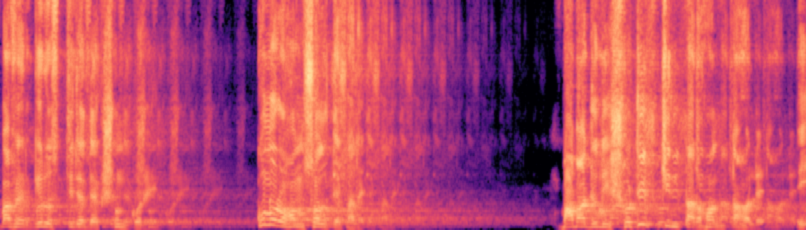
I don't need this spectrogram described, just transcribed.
বাপের গৃহস্থিরে দেখ শুন করে। কোন রকম চলতে পারে। বাবা যদি সঠিক চিন্তার হন তাহলে এই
